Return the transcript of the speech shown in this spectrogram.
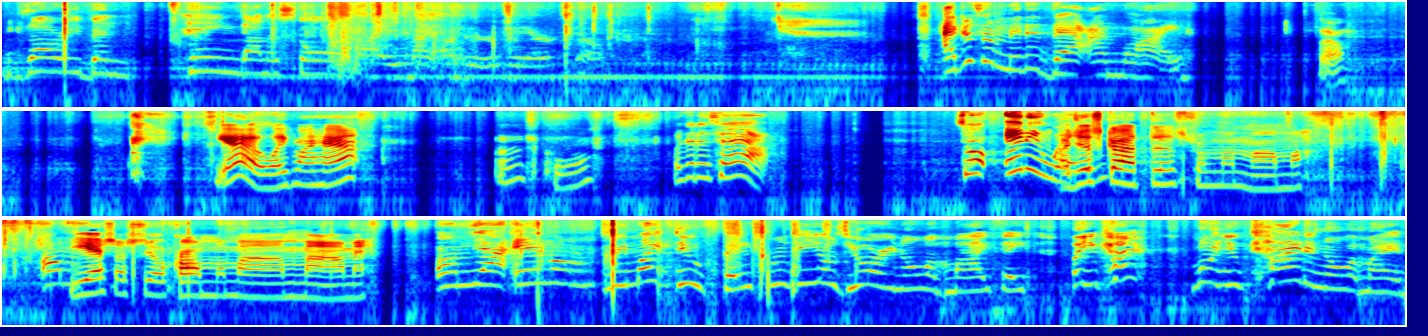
because I've already been hanged on a stall by my underwear, so I just admitted that I'm lying. So yeah, like my hat. Oh, that's cool. Look at his hat. So anyway, I just got this from my mama. um, Yes, I still call my mom mommy. Um, yeah, and um, we might do face reveals. You already know what my face, but you kind, well, you kind of know what my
